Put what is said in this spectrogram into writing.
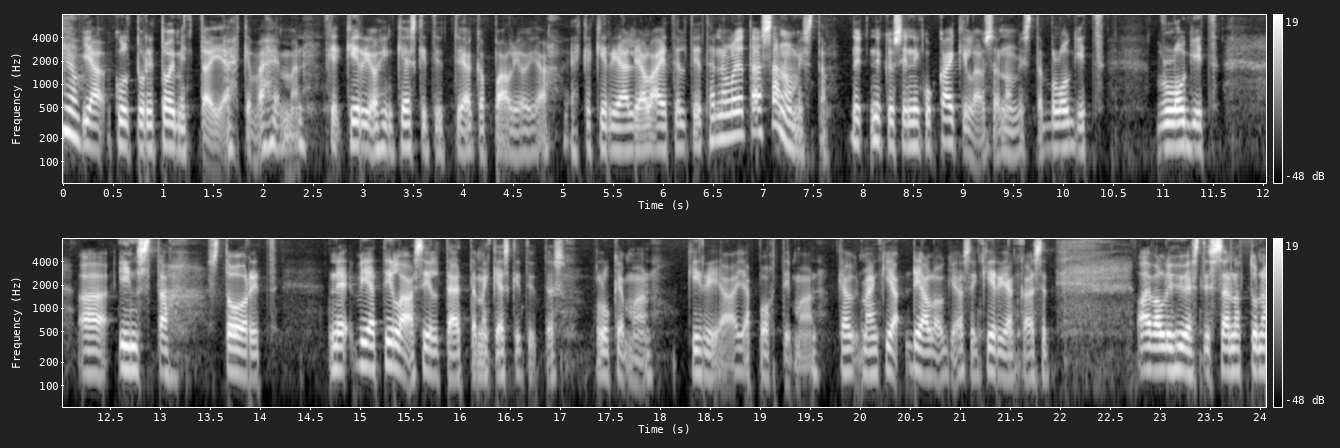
mm. ja kulttuuritoimittajia ehkä vähemmän. Kirjoihin keskityttiin aika paljon ja ehkä kirjailijalla ajateltiin, että hänellä on jotain sanomista. Nyt nykyisin niin kuin kaikilla on sanomista, blogit, vlogit, uh, Insta, storit. Ne vie tilaa siltä, että me keskityttäisiin lukemaan kirjaa ja pohtimaan, käymään dialogia sen kirjan kanssa. Aivan lyhyesti sanottuna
